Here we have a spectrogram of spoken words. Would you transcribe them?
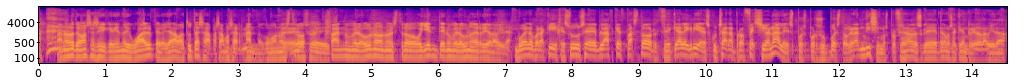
Manolo te vamos a seguir queriendo igual, pero ya la batuta se la pasamos a Hernando, como nuestro fan número uno, nuestro oyente número uno de Río La Vida. Bueno, por aquí, Jesús eh, Blázquez Pastor, dice, qué alegría escuchar a profesionales, pues por supuesto, grandísimos profesionales que tenemos aquí en Río de la Vida.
